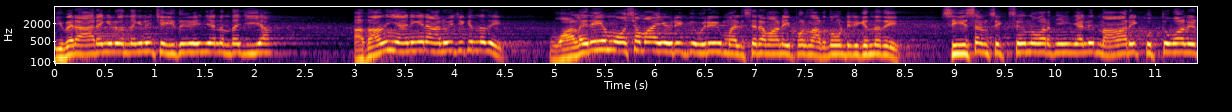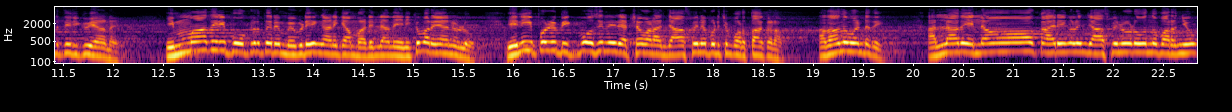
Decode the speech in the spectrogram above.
ഇവരാരെങ്കിലും എന്തെങ്കിലും ചെയ്തു കഴിഞ്ഞാൽ എന്താ ചെയ്യുക അതാണ് ഞാനിങ്ങനെ ആലോചിക്കുന്നത്. വളരെ മോശമായ ഒരു ഒരു മത്സരമാണ് ഇപ്പോൾ നടന്നുകൊണ്ടിരിക്കുന്നത്. സീസൺ സിക്സ് എന്ന് പറഞ്ഞു കഴിഞ്ഞാൽ നാറി കുത്തുവാളെടുത്തിരിക്കുകയാണ് ഇമ്മാതിരി പോക്കൃത്തരും എവിടെയും കാണിക്കാൻ പാടില്ല എന്ന് എനിക്ക് പറയാനുള്ളൂ. ഇനി ഇപ്പോഴും ബിഗ് ബോസിന് രക്ഷപ്പെടാൻ ജാസ്മിനെ പിടിച്ച് പുറത്താക്കണം. അതാണ് വേണ്ടത്. അല്ലാതെ എല്ലാ കാര്യങ്ങളും ജാസ്മിനോട് വന്ന് പറഞ്ഞു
